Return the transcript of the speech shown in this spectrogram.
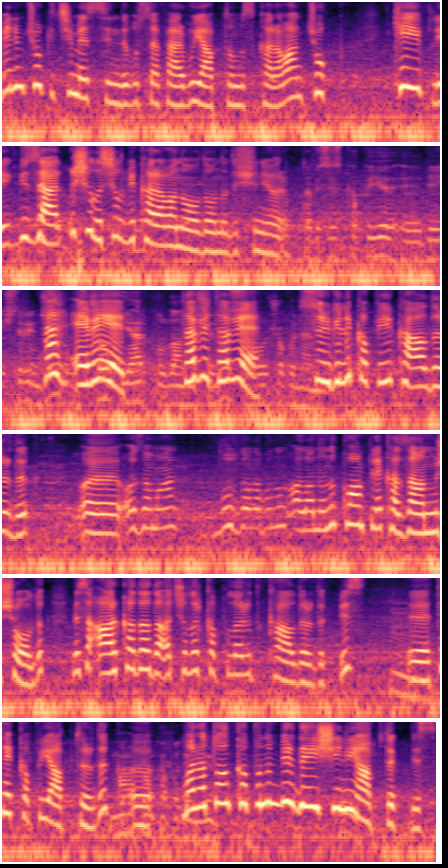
benim çok içime sindi bu sefer bu yaptığımız karavan. Çok keyifli, güzel, ışıl ışıl bir karavan olduğunu düşünüyorum. Tabii siz kapıyı e, değiştirince Heh, evet. çok yer kullanmışsınız. Tabii tabii. O çok önemli. Sürgülü kapıyı kaldırdık. Ee, o zaman buzdolabının alanını komple kazanmış olduk. Mesela arkada da açılır kapıları kaldırdık biz. Hmm. Ee, tek kapı yaptırdık. Maraton, ee, kapı maraton kapının bir değişini yaptık biz.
